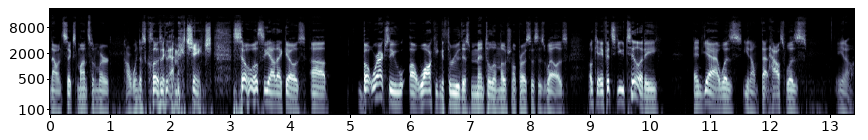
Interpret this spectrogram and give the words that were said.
now, in six months, when we're our window's closing, that may change. So we'll see how that goes. Uh, but we're actually uh, walking through this mental emotional process as well as okay if it's utility and yeah it was you know that house was you know,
